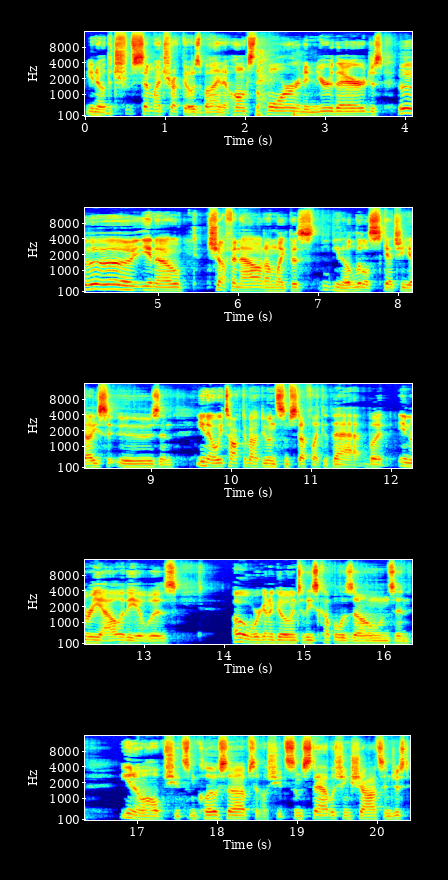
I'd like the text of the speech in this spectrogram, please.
you know the tr- semi truck goes by and it honks the horn and you're there just uh, you know chuffing out on like this you know little sketchy ice ooze and you know we talked about doing some stuff like that but in reality it was oh we're going to go into these couple of zones and you know, I'll shoot some close ups and I'll shoot some establishing shots and just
